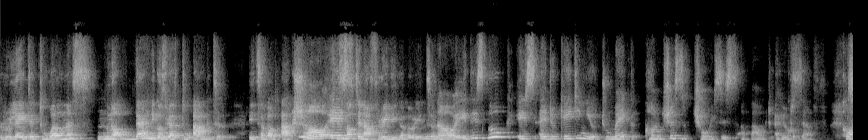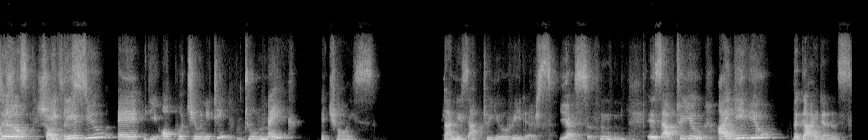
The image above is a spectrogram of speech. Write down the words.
related to wellness? No. No, then because you have to act. It's about action. No, it's, it's- not enough reading about it. No, it- this book is educating you to make conscious choices about Ecco. yourself. Conscious so choices. it gives you a, the opportunity to make a choice. Then it's up to you, readers. Yes. it's up to you. I give you the guidance.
